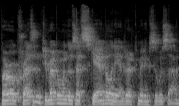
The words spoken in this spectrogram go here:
borough president. Do you remember when there was that scandal and he ended up committing suicide?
